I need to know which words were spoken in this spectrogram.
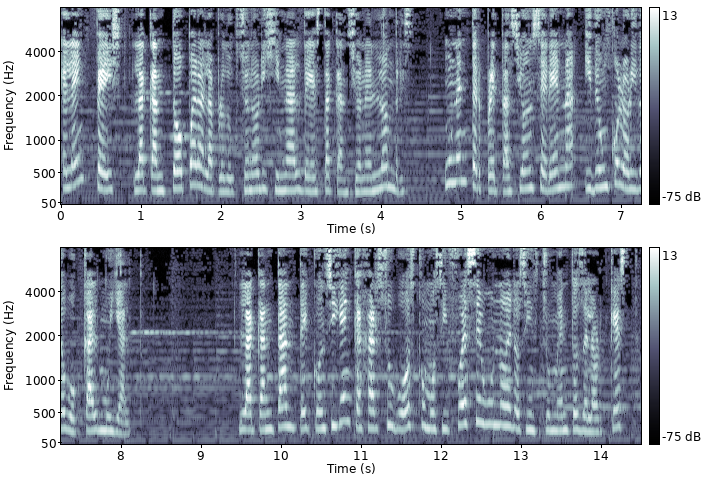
Elaine Page la cantó para la producción original de esta canción en Londres, una interpretación serena y de un colorido vocal muy alto. La cantante consigue encajar su voz como si fuese uno de los instrumentos de la orquesta.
